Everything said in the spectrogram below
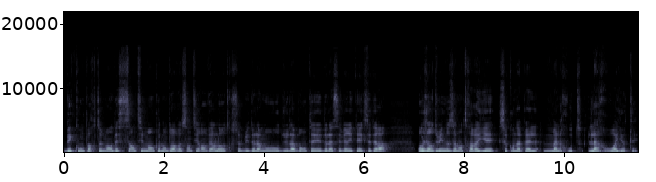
des comportements, des sentiments que l'on doit ressentir envers l'autre, celui de l'amour, de la bonté, de la sévérité, etc. Aujourd'hui, nous allons travailler ce qu'on appelle malchut, la royauté.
